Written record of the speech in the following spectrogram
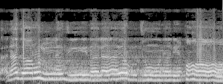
فنذر الذين لا يرجون لقاءنا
